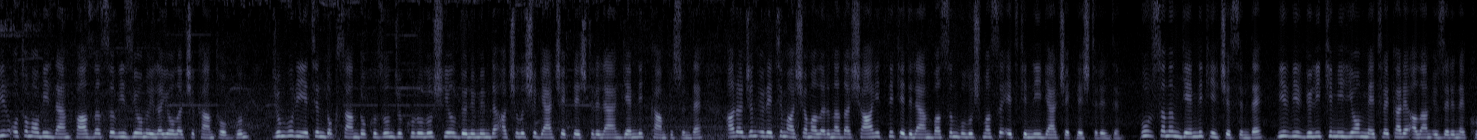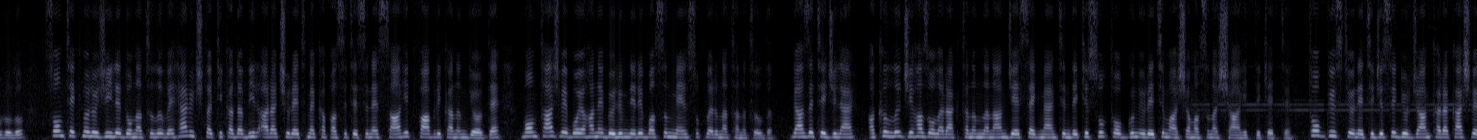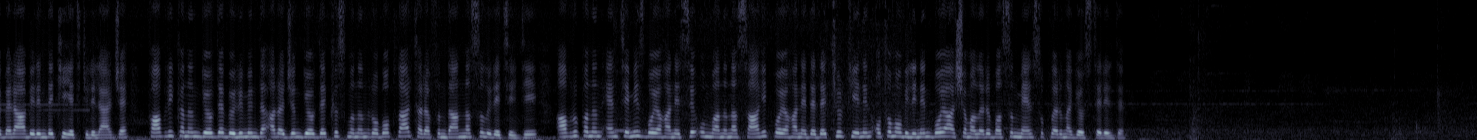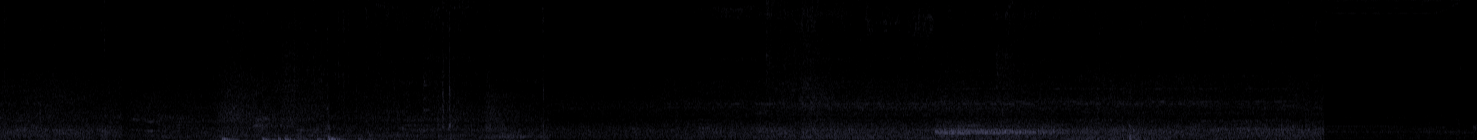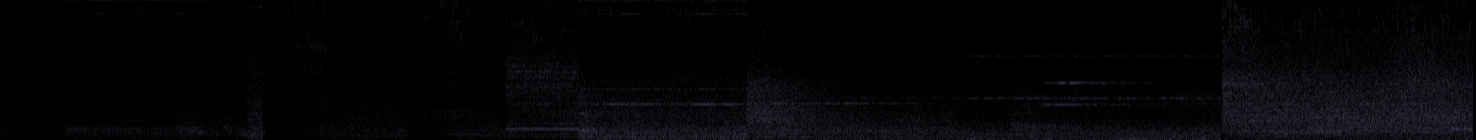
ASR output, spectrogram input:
Bir otomobilden fazlası vizyonuyla yola çıkan TOGG'un, Cumhuriyet'in 99. kuruluş yıl dönümünde açılışı gerçekleştirilen Gemlik kampüsünde, aracın üretim aşamalarına da şahitlik edilen basın buluşması etkinliği gerçekleştirildi. Bursa'nın Gemlik ilçesinde, 1,2 milyon metrekare alan üzerine kurulu, son teknolojiyle donatılı ve her 3 dakikada bir araç üretme kapasitesine sahip fabrikanın gövde, montaj ve boyahane bölümleri basın mensuplarına tanıtıldı. Gazeteciler, akıllı cihaz olarak tanımlanan C segmentindeki SUV TOGG'un üretim aşamasına şahitlik etti. TOGG üst yöneticisi Gürcan Karakaş ve beraberindeki yetkililerce, fabrikanın gövde bölümünde aracın gövde kısmının robotlar tarafından nasıl üretildiği, Avrupa'nın en temiz boyahanesi unvanına sahip boyahanede de Türkiye'nin otomobilinin boya aşamaları basın mensuplarına gösterildi. Yeah.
